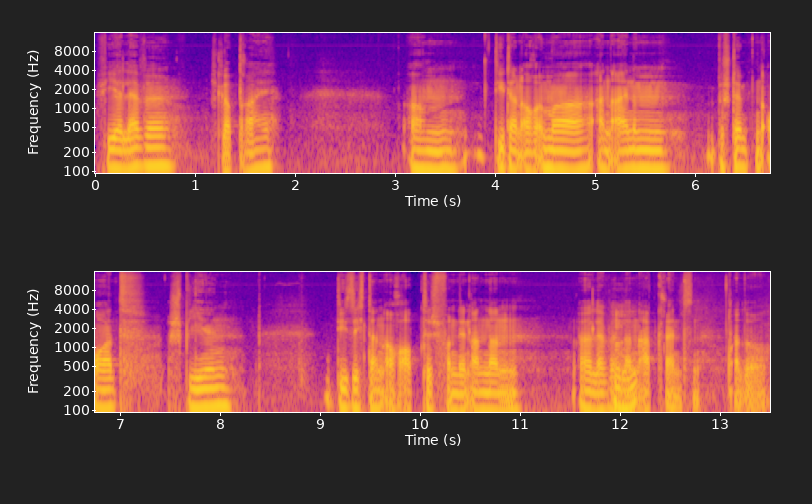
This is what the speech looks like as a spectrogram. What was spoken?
vier Level, ich glaube drei, ähm, die dann auch immer an einem bestimmten Ort spielen, die sich dann auch optisch von den anderen äh, Leveln mhm. dann abgrenzen. Also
